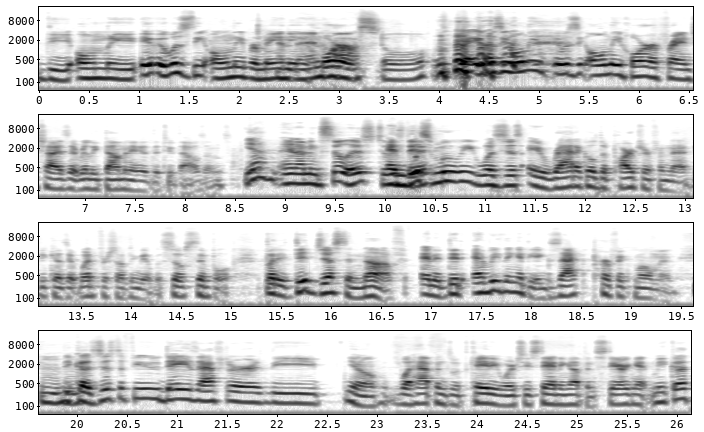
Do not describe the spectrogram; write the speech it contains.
the only it, it was the only remaining horror Hostel. yeah, it was the only it was the only horror franchise that really dominated the 2000s. yeah, and I mean, still is to this And day. this movie was just a radical departure from that because it went for something that was so simple, but it did just enough and it did everything at the exact perfect moment. Mm-hmm. Because just a few days after the you know what happens with Katie where she's standing up and staring at Micah,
